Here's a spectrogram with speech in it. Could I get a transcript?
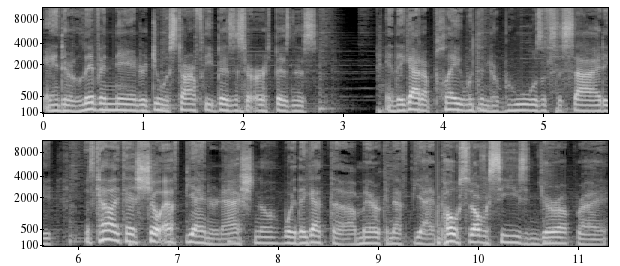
and they're living there. And they're doing Starfleet business or Earth business, and they got to play within the rules of society. It's kind of like that show FBI International, where they got the American FBI posted overseas in Europe, right?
